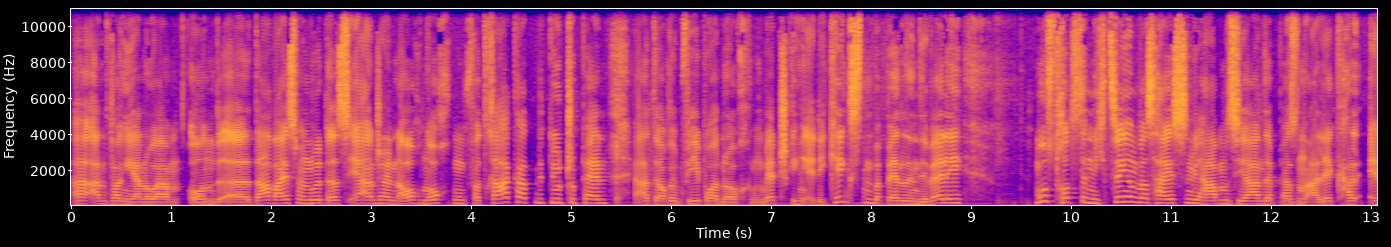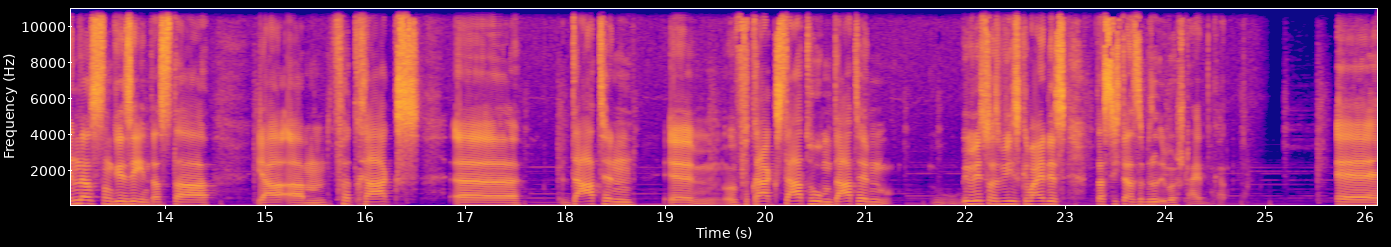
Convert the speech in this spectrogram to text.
äh, Anfang Januar. Und äh, da weiß man nur, dass er anscheinend auch noch einen Vertrag hat mit New Japan. Er hatte auch im Februar noch ein Match gegen Eddie Kingston bei Battle in the Valley. Muss trotzdem nicht zwingend was heißen. Wir haben es ja an der Personalie Carl Anderson gesehen, dass da ja ähm, Vertrags äh, Daten, äh, Vertragsdatum, Daten, ihr wisst, was, wie es gemeint ist, dass sich das ein bisschen überschneiden kann. Äh,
